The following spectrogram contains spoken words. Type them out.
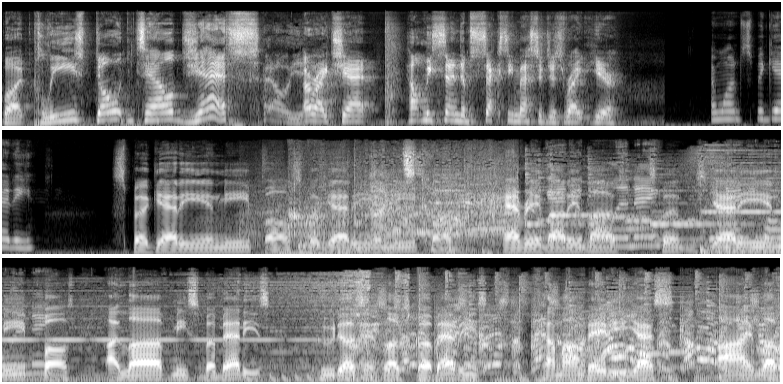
But please don't tell Jess. Hell yeah. All right, chat. Help me send him sexy messages right here. I want spaghetti. Spaghetti and meatballs, spaghetti and meatballs. Everybody Spaghetti loves sp- spaghetti and spaghetti meatballs. I love me spaghettis. Who doesn't love spaghettis? Come on, baby, yes. I love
